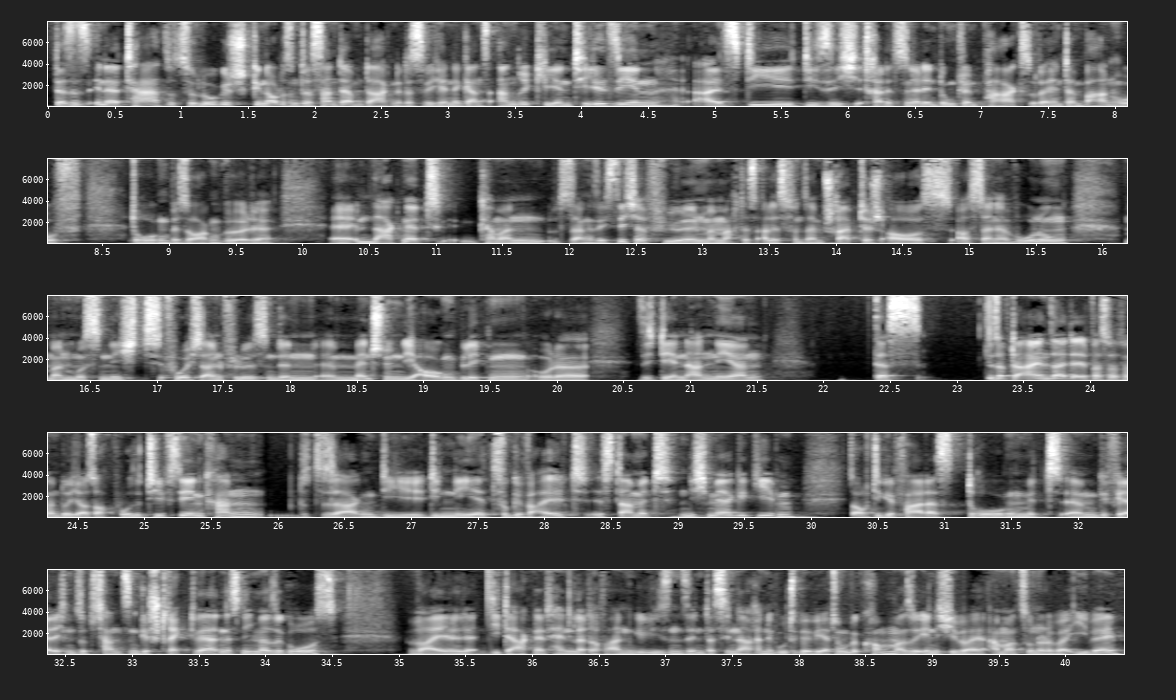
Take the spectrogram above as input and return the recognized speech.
Das ist in der Tat soziologisch genau das Interessante am Darknet, dass wir hier eine ganz andere Klientel sehen, als die, die sich traditionell in dunklen Parks oder hinterm Bahnhof Drogen besorgen würde. Äh, Im Darknet kann man sozusagen sich sicher fühlen, man macht das alles von seinem Schreibtisch aus, aus seiner Wohnung. Man muss nicht furchteinflößenden äh, Menschen in die Augen blicken oder sich denen annähern. Das ist auf der einen Seite etwas, was man durchaus auch positiv sehen kann. Sozusagen die, die Nähe zur Gewalt ist damit nicht mehr gegeben. Auch die Gefahr, dass Drogen mit ähm, gefährlichen Substanzen gestreckt werden, ist nicht mehr so groß, weil die Darknet-Händler darauf angewiesen sind, dass sie nachher eine gute Bewertung bekommen, also ähnlich wie bei Amazon oder bei eBay.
